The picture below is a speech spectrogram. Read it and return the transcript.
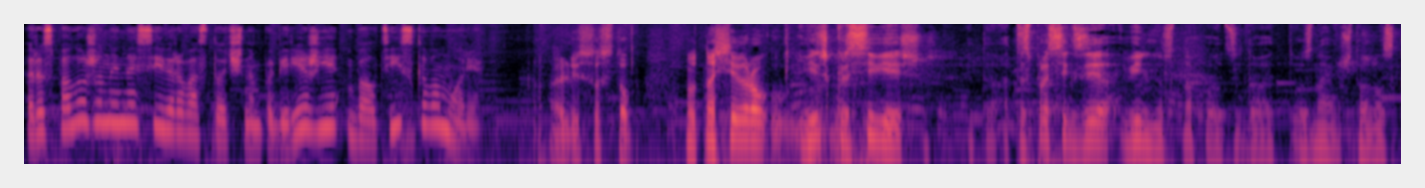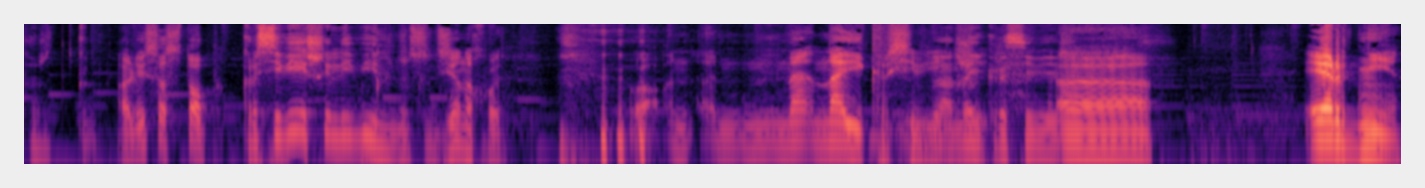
расположенный на северо-восточном побережье Балтийского моря. Алиса, стоп. Ну, вот на северо... Видишь, красивейший. Это. А ты спроси, где Вильнюс находится. Давай узнаем, что она скажет. Алиса, стоп. Красивейший ли Вильнюс? Где находится? А, наикрасивейший. Да, наикрасивейший. Э, Эрдни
